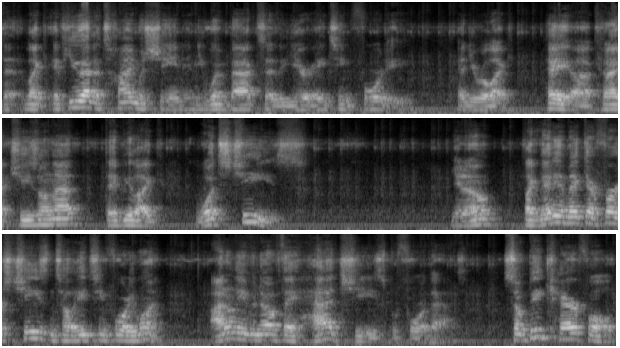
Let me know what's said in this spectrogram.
that, like if you had a time machine and you went back to the year 1840 and you were like, "Hey, uh, can I have cheese on that?" They'd be like, "What's cheese?" You know, like they didn't make their first cheese until 1841. I don't even know if they had cheese before that. So be careful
